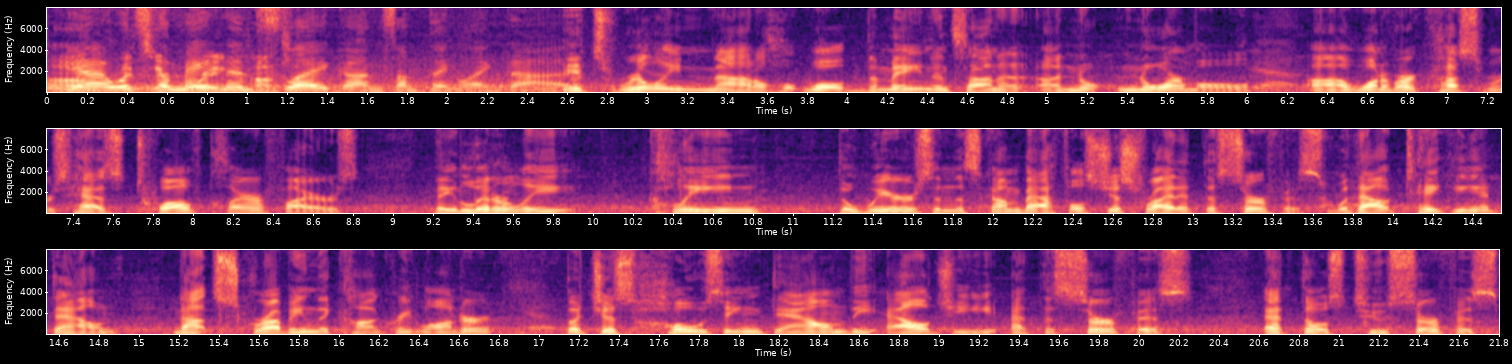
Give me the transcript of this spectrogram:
Um, yeah, what's the maintenance like on something like that? It's really not a whole, well, the maintenance on a, a no, normal, yeah. uh, one of our customers has 12 clarifiers. They literally clean the weirs and the scum baffles just right at the surface without taking it down, not scrubbing the concrete launder, but just hosing down the algae at the surface at those two surface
